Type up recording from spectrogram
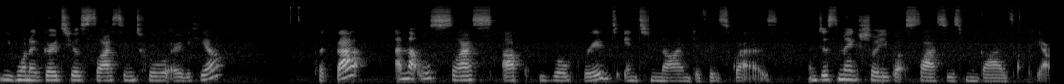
you want to go to your slicing tool over here, click that, and that will slice up your grid into nine different squares. And just make sure you've got slices from guides up here.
